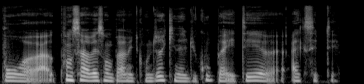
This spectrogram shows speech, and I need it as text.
pour conserver son permis de conduire qui n'a du coup pas été acceptée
